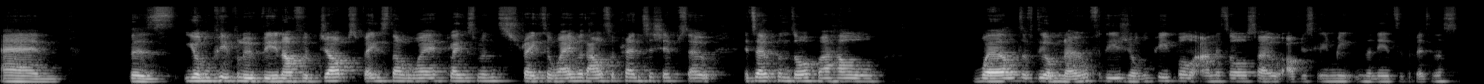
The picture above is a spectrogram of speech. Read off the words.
And um, there's young people who've been offered jobs based on work placements straight away without apprenticeship. So it's opened up a whole world of the unknown for these young people, and it's also obviously meeting the needs of the business.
